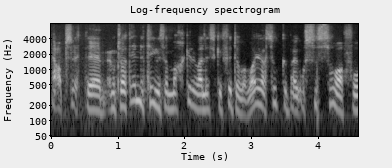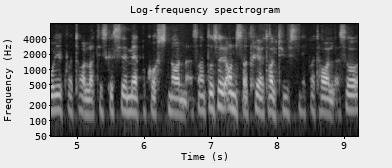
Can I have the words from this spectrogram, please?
Ja, absolutt. Eh, men klart En av tingene som markedet var veldig skuffet over, var jo at Zuckerberg også sa forrige kvartal at de skal se mer på kostnadene. Og så er det ansatt 3500 i kvartalet. Så,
